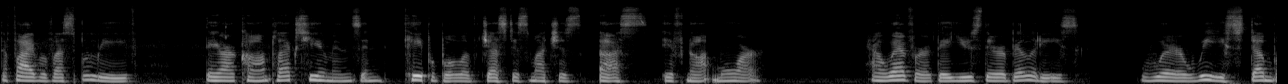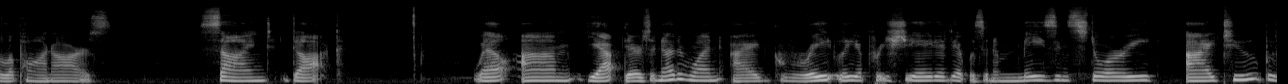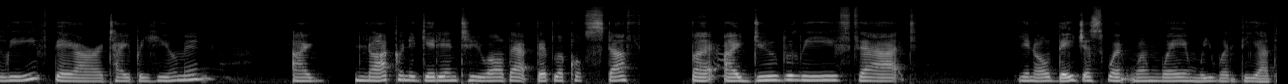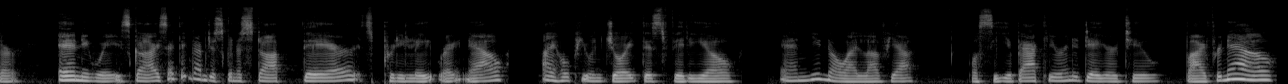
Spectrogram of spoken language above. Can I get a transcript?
The five of us believe they are complex humans and capable of just as much as us, if not more. However, they use their abilities where we stumble upon ours. Signed, Doc. Well, um, yep, there's another one. I greatly appreciated. It was an amazing story. I too believe they are a type of human. I'm not going to get into all that biblical stuff, but I do believe that, you know, they just went one way and we went the other. Anyways, guys, I think I'm just going to stop there. It's pretty late right now. I hope you enjoyed this video. And you know I love ya. We'll see you back here in a day or two. Bye for now.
